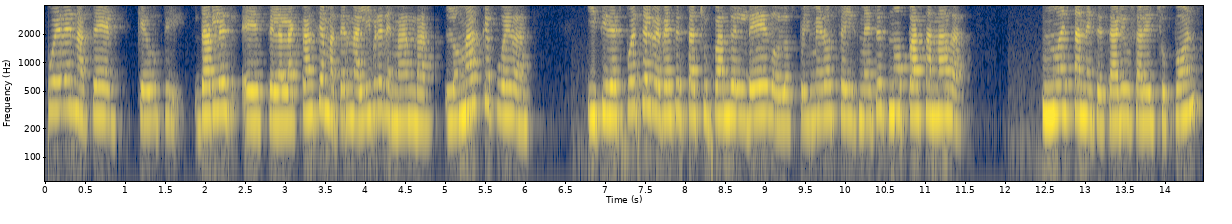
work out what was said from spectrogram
pueden hacer que darles este, la lactancia materna libre demanda lo más que puedan, y si después el bebé se está chupando el dedo los primeros seis meses, no pasa nada. No es tan necesario usar el chupón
